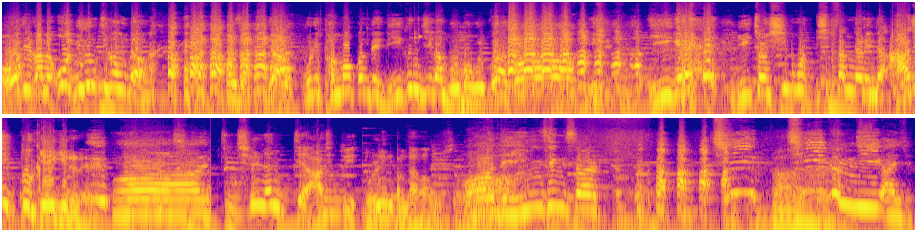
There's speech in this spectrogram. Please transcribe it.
어딜 가면 어 니금지가 온다. 그래서 야 우리 밥 먹을 건데 니금지가 뭐 먹을 거야? 이, 이게 2015 13년인데 아직도 그 얘기를 해. 와, 지금 7년째 아직도 이 놀림 감당하고 있어. 와, 내 인생썰. 지, 아. 지금 니, 아니지.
